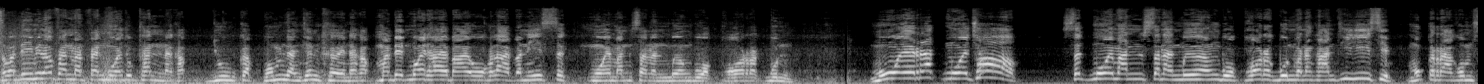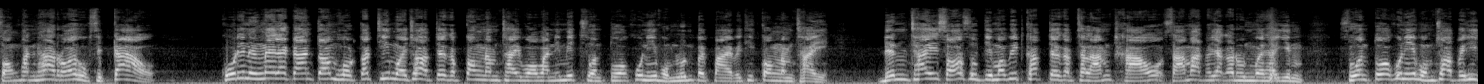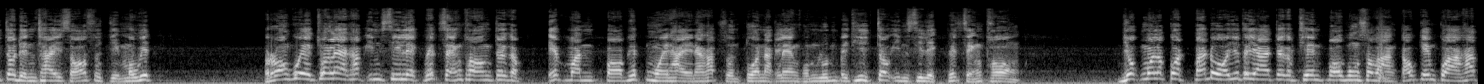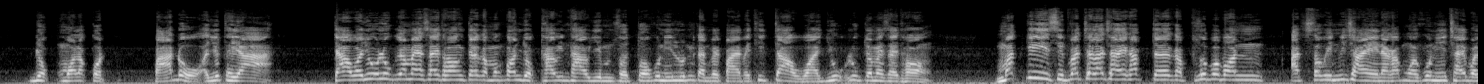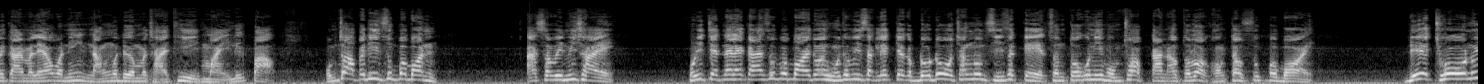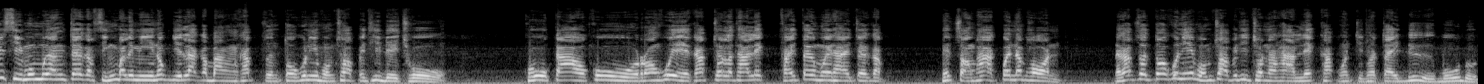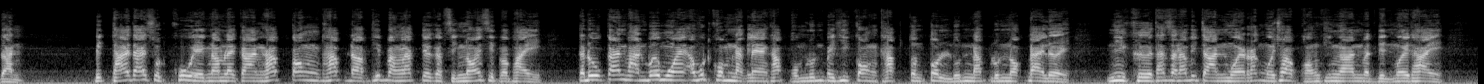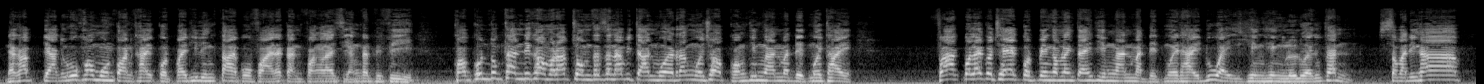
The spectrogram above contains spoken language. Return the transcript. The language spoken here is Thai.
สวัสดีมิตรแฟนหมัดแฟนมวยทุกท่านนะครับ อยู่กับผมอย่างเช่นเคยนะครับ มาเด็ดมวยไทยบายโอคราชวันนี้ศึกมวยมันสนันเมืองบวกพอรักบุญ มวยรักมวยชอบศึกมวยมันสนันเมืองบวกพอรักบุญวันอังคารที่ 20 มกราคม 2569 คู่ที่หนึ่งในรายการจอมโหดก็ที่มวยชอบเจอกับก้องนำชัยววันนิมิตส่วนตัวคู่นี้ผมลุ้นไปปลายไปที่ก้องนำชัย เด่นชัยสอสุจิมวิทย์ครับเจอกับฉลามขาวสามารถพยักอรุณมวยไทยยิม ส่วนตัวคู่นี้ผมชอบไปที่เจ้าเด่นชัยสอสุจิมวิทย์รองคู่เอกช่วงแรกครับ อินซีเล็กเพชรแสงทองเจอกับ F1 ปอเพชรมวยไทยนะครับ ส่วนตัวหนักแรงผมลุ้นไปที่เจ้าอินซีเล็กเพชรแสงทอง ยกมรกตป๋าโดอยุธยาเจอกับเชนปอพงสว่างเก๋าเกมกว่าครับ ยกมรกตป๋าโดอยุธยาเจ้าวายุลูกเจ้าแม่ไซทองเจอกับมังกรหยกทาวินทาวยิมส่วนตัวคู่นี้ลุ้นกันไปปลายไปที่เจ้าวายุลูกเจ้าแม่ไซทอง มักกี้สิทธิวัชรชัยครับ เจอกับซุปเปอร์บอล อัศวินวิชัยนะครับมวยคู่นี้ใช้บริการมาแล้ว วันนี้หนังมาเดิมมาฉายที่ใหม่หรือเปล่า ผมชอบไปที่ซุปเปอร์บอลอัศวินวิชัยคู่ที่เจ็ดในรายการซุปเปอร์บอยโดยหูทวีศักดิ์เล็กเจอกับโดโดช่างนุ่นศรีสเกดส่วนตัวคู่นี้ผมชอบการเอาตัวรอดของเจ้าซุปเปอร์บอยเดโชนุ้ยสีมุมเมืองเจอกับสิงห์บารมีนกยินลากระบังครับ ส่วนตัวคู่นี้ผมชอบไปที่เดโชคู่เก้าคู่รองคู่เอกครับชลทาเล็กไฟเตอร์มวยไทยเจอกับเพชรสองภาคเปิ้ลนพร นะครับ ส่วนตัวคู่นี้ผมชอบไปที่ชนทานเล็กครับคนจิตหัวใจดื้อบูดุดัน ปิดท้ายท้ายสุดคู่เอกนำรายการครับกล้องทัพดาบทิพย์บางรักเจอกับสิงห์น้อยสิทธิ์ประภัยกระดูกการผ่านเบอร์มวยอาวุธคมหนักแรงครับ ผมลุ้นไปที่กล้องทัพต้นต้นลุ้นนับลุ้นน็อกได้เลย นี่คือทัศนวิจารณ์มวยรักมวยชอบของทีมงานบัดดิตมวยไทยนะครับอยากรู้ข้อมูลก่อนใครกดไปที่ลิงก์ใต้โปรไฟล์แล้วกันฟังรายเสียงกันฟรีๆขอบคุณทุกท่านที่เข้ามารับชมทัศนวิจารณ์มวยรักมวยชอบของทีมงานบัดดิตมวยไทย ฝากกดไลค์กดแชร์กดเป็นกำลังใจให้ทีมงานหมัดเด็ดมวยไทยด้วยเฮงเฮงรวยๆทุกท่าน สวัสดีครับ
